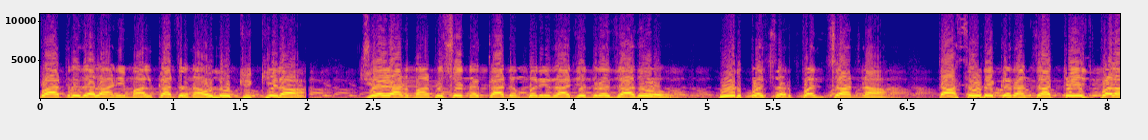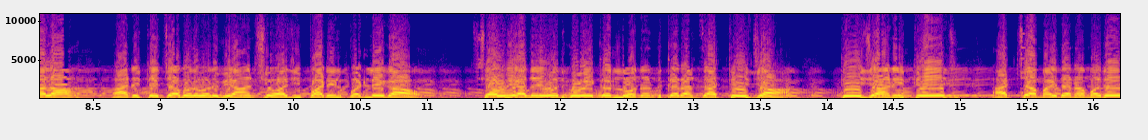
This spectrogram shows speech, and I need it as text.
पात्र झाला आणि मालकाचं नावलौकिक केला. जय हनुमान प्रसन्न कादंबरी राजेंद्र जाधव उर्फ सरपंचांना. तासवडेकरांचा तेज पळाला आणि त्याच्याबरोबर विहान शिवाजी पाटील पडलेगाव. शौर्या दैवत गोवेकर लोणंदकरांचा तेजा. तेजा आणि तेज आजच्या मैदानामध्ये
